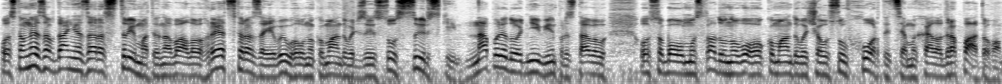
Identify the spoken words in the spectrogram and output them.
Основне завдання зараз стримати навалу агресора, заявив головнокомандувач ЗСУ Сирський. Напередодні він представив особовому складу нового командувача УСУВ Хортиця Михайла Драпатого.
